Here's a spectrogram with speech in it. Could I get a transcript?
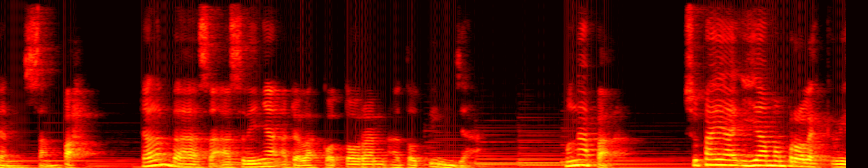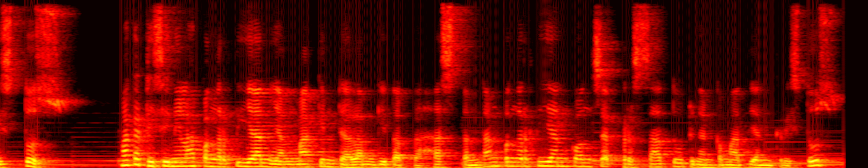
dan sampah. Dalam bahasa aslinya adalah kotoran atau tinja. Mengapa? Supaya ia memperoleh Kristus. Maka di sinilah pengertian yang makin dalam kita bahas tentang pengertian konsep bersatu dengan kematian Kristus,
